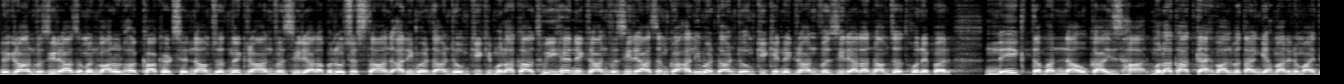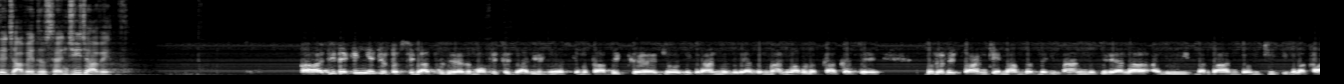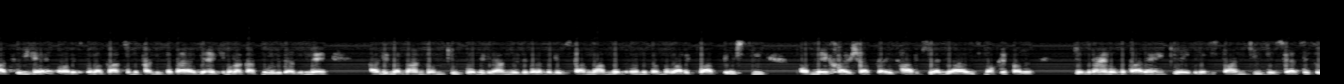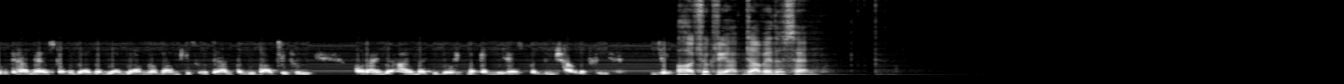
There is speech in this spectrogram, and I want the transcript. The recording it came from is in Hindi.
निगरान वज़ीर आज़म अनवारुल हक काकड़ से नामजद निगरान वज़ीर अला बलोचिस्तान अली मरदान डोमकी की मुलाकात हुई है। निगरान वज़ीर आज़म का अली मरदान डोमकी के निगरान वज़ीर अला नामजद होने पर नेक तमन्नाओं का इजहार। मुलाकात का अहवाल बताएँगे हमारे नुमाइंदे जावेद हुसैन। जी जावेद। जी देखें, ये जो तफसीत वजी अजम ऑफ़िस से जारी हुई है, उसके मुताबिक, जो निगरान वजी अजम अनवारुल हक काकड़ से बलोचिस्तान के नामजद निगरान वजी अला अली मरदान डोमकी की मुलाकात हुई है और इस मुलाकात से मुतालिक बताया गया है कि मुलाकात में वजी अजम ने अली मरदान डोमकी को निगरान वजी बलोचिस्तान नामजद होने पर मुबारकबाद पेश की और नई ख्वाहिशात का इजहार किया गया। इस मौके पर जो इब्राहिम बता रहे हैं कि बलोचिस्तान की जो सियासी सूरत हाल है, उसका भी जायजा लिया गया। अमन की सूरत हाल पर भी बातचीत हुई और आइंदा आइंदा की जो हमत अमली है, उस पर भी मुशावरत हुई है। जी। बहुत शुक्रिया, जावेद हुसैन।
